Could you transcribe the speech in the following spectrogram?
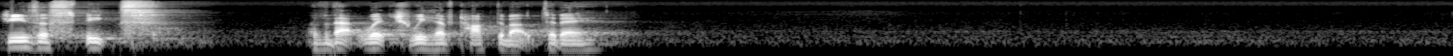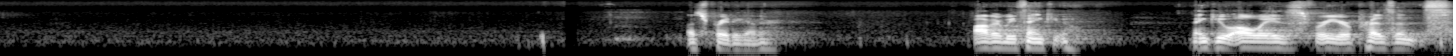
Jesus speaks of that which we have talked about today. Let's pray together. Father, we thank you. Thank you always for your presence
